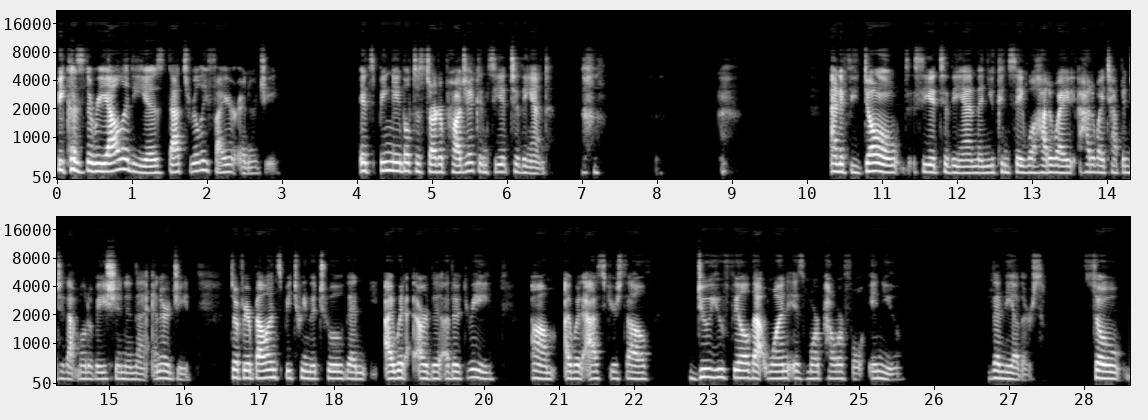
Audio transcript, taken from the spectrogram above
Because the reality is that's really fire energy. It's being able to start a project and see it to the end. And if you don't see it to the end, then you can say, well, how do I how do I tap into that motivation and that energy? So if you're balanced between the two, then I would are the other three, um, I would ask yourself, do you feel that one is more powerful in you than the others? So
